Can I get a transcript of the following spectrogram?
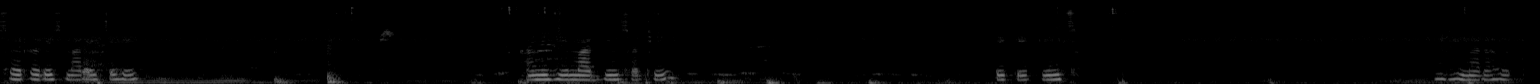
सरळ रेस मारायचे आहे. आणि हे मार्जिनसाठी एक एक इंच घेणार आहोत.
